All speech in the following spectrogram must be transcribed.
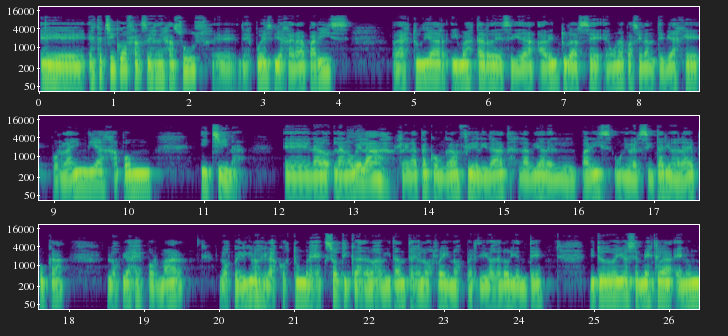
Eh, este chico, francés de Jesús, eh, después viajará a París para estudiar y más tarde decidirá aventurarse en un apasionante viaje por la India, Japón y China. Eh, la, novela relata con gran fidelidad la vida del París universitario de la época, los viajes por mar, los peligros y las costumbres exóticas de los habitantes de los reinos perdidos del Oriente, y todo ello se mezcla en,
